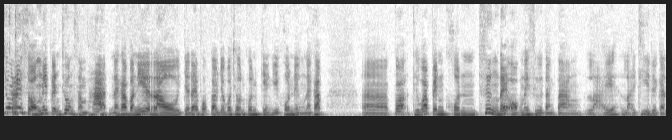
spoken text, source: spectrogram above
ช่วงที่สองนี่เป็นช่วงสัมภาษณ์นะครับ วันนี้เราจะได้พบกับเยาวชนคนเก่งอีกคนหนึ่งนะครับอ่าก็ถือว่าเป็นคนซึ่งได้ออกในสื่อต่างๆ หลายหลายที่ด้วยกัน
